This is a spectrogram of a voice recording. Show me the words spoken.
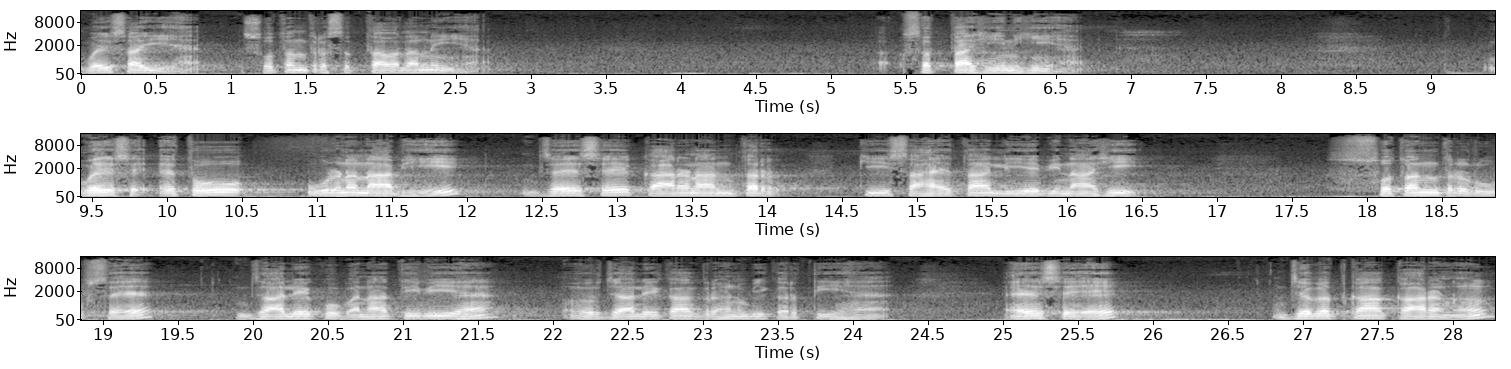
वैसा ही है, स्वतंत्र सत्ता वाला नहीं है। सत्ताहीन ही है। वैसे तो उर्णना भी जैसे कारणांतर की सहायता लिए बिना ही स्वतंत्र रूप से जाले को बनाती भी है और जाले का ग्रहण भी करती है। ऐसे जगत का कारण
